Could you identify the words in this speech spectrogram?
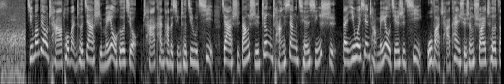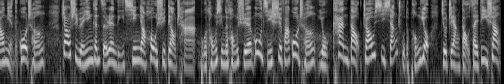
死亡。警方调查拖板车驾驶没有喝酒，查看他的行车记录器，驾驶当时正常向前行驶，但因为现场没有监视器，无法查看学生摔车遭碾的过程，肇事原因跟责任厘清，要后续调查。不过同行的同学目击事发过程，有看到朝夕相处的朋友就这样倒在地上，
